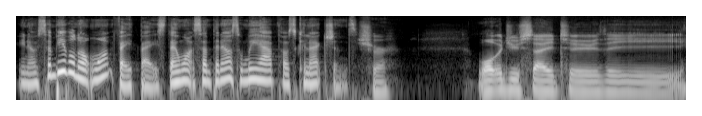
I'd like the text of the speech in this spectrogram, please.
You know, some people don't want faith based; they want something else, and we have those connections. sure. What would you say to the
